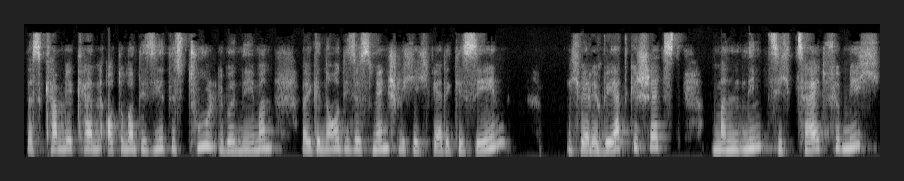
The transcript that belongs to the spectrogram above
das kann mir kein automatisiertes Tool übernehmen, weil genau dieses menschliche, ich werde gesehen, ich werde wertgeschätzt, man nimmt sich Zeit für mich,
